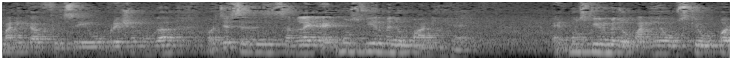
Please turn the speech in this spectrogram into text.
पानी का फिर से ऑपरेशन होगा और जैसे जैसे सनलाइट एटमोस्फियर में जो पानी है एटमोस्फियर में जो पानी है, उसके ऊपर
